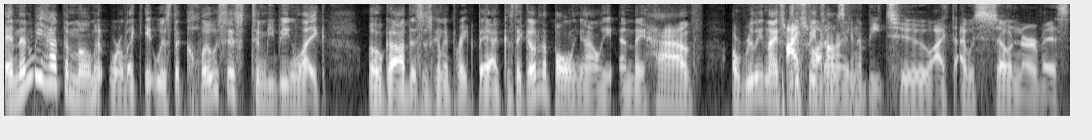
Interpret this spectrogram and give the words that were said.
And then we had the moment where like it was the closest to me being like, "Oh God, this is gonna break bad," because they go to the bowling alley and they have a really nice, really I sweet thought time. it was gonna be two. I I was so nervous.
